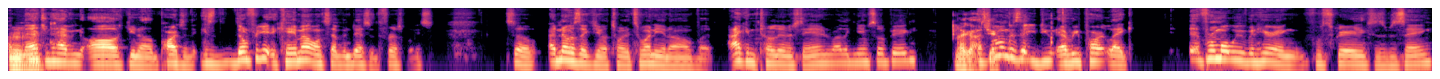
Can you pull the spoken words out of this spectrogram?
Mhm. Imagine having all you know parts of it because don't forget it came out on seven discs in the first place. So I know it's like you know 2020 and all, but I can totally understand why the game's so big. I got As you. long as they do every part, like eh, from what we've been hearing from Square Enix has been saying,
